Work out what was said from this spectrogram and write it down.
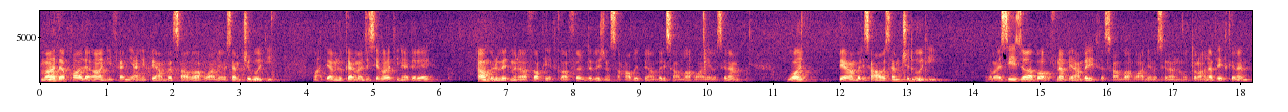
ماذا قال آنفا؟ يعني بيعنبر صلى الله عليه وسلم قوتي وقت أمنو كلمة جسي هاتي ندره أو بيت منافق يتكافر ده بجنا صحابة بيعنبر صلى الله عليه وسلم و بيعنبر صلى الله عليه وسلم قوتي اما استهزاء بأخفنا بيعنبر صلى الله عليه وسلم مطرانا بيت كرن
